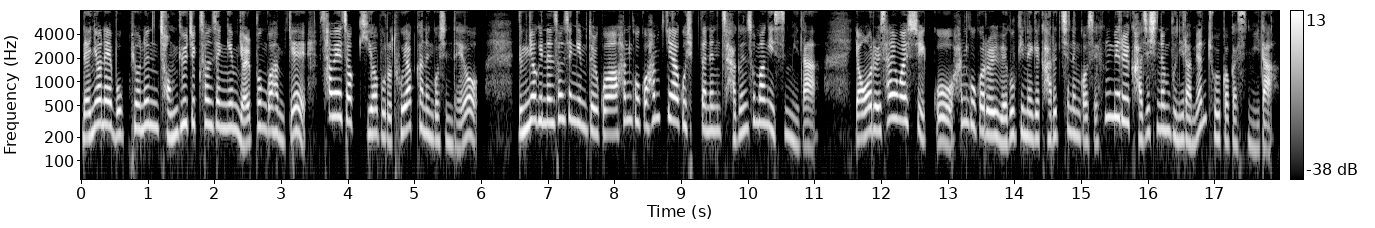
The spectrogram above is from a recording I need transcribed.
내년의 목표는 정규직 선생님 10분과 함께 사회적 기업으로 도약하는 것인데요. 능력 있는 선생님들과 한국어 함께하고 싶다는 작은 소망이 있습니다. 영어를 사용할 수 있고 한국어를 외국인에게 가르치는 것에 흥미를 가지시는 분이라면 좋을 것 같습니다.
